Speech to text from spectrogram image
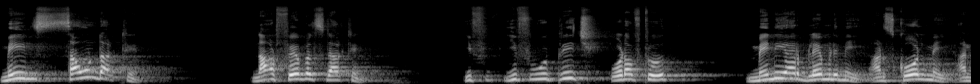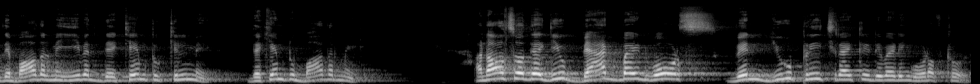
means sound doctrine, not fables doctrine. If, if we preach word of truth, many are blamed me and scold me and they bother me, even they came to kill me. They came to bother me. And also they give backbite words when you preach rightly dividing word of truth.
